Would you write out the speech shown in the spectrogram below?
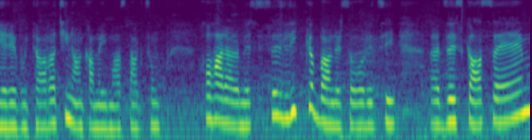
երևույթը, առաջին անգամ էի մասնակցում, խոհարարը մեզ ցույց լիքը բաներ սովորեցի, ձեզ կասեմ,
